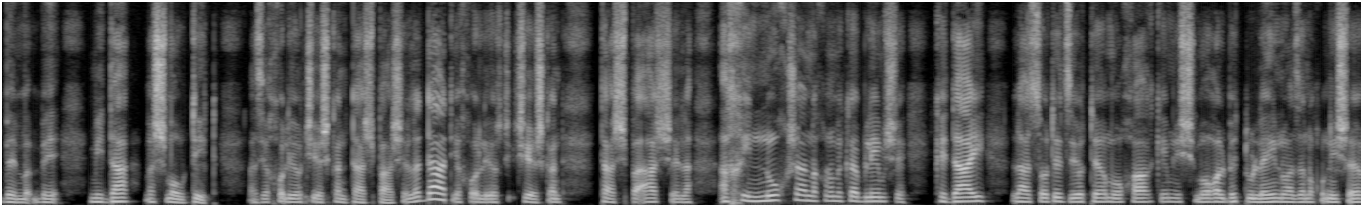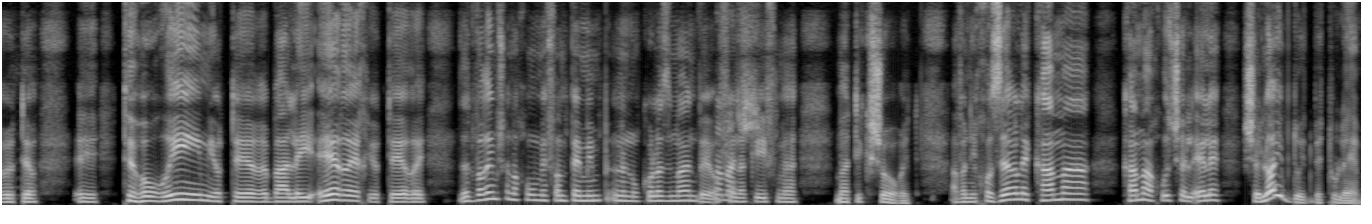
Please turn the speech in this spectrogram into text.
במידה משמעותית. אז יכול להיות שיש כאן את ההשפעה של הדת, יכול להיות שיש כאן את ההשפעה של החינוך שאנחנו מקבלים, שכדאי לעשות את זה יותר מאוחר, כי אם נשמור על בתולינו אז אנחנו נשאר יותר אה, טהורים, יותר בעלי ערך, יותר... אה, זה דברים שאנחנו מפמפמים לנו כל הזמן באופן ממש. עקיף מה, מהתקשורת. אבל אני חוזר לכמה כמה אחוז של אלה שלא איבדו את בתוליהם.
